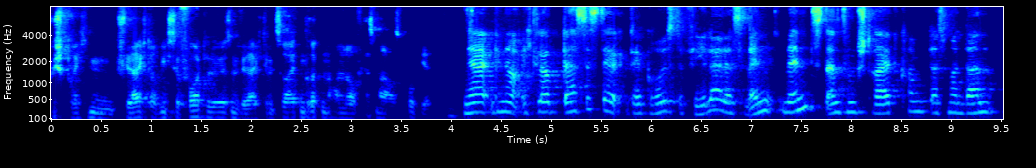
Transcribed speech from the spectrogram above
besprechen, vielleicht auch nicht sofort lösen, vielleicht im zweiten, dritten Anlauf erstmal ausprobieren. Ja, genau. Ich glaube, das ist der, der größte Fehler, dass wenn es dann zum Streit kommt, dass man dann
